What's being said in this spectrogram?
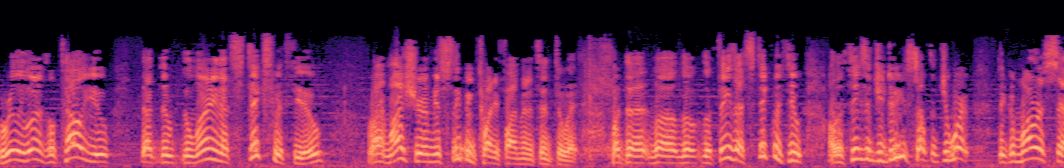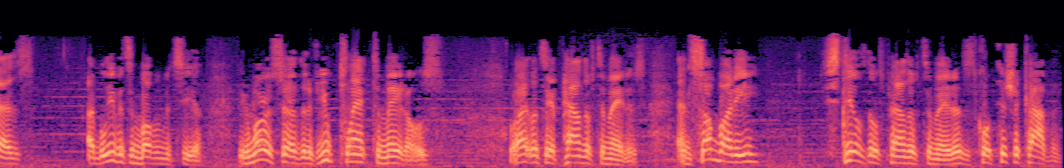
who really learns, will tell you that the, the learning that sticks with you Right, my shirim, you're sleeping 25 minutes into it. But the, the, the, the, things that stick with you are the things that you do yourself, that you work. The Gemara says, I believe it's in Bava Metzia, the Gemara says that if you plant tomatoes, right, let's say a pound of tomatoes, and somebody steals those pounds of tomatoes, it's called Tisha Kavin.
